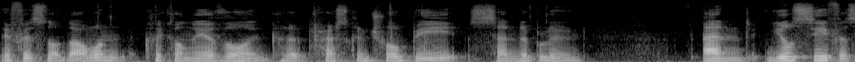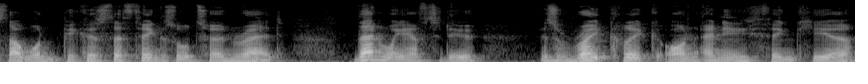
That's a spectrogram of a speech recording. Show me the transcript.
If it's not that one, click on the other one, press Control B, send a balloon and you'll see if it's that one because the things will turn red. Then what you have to do is right click on anything here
